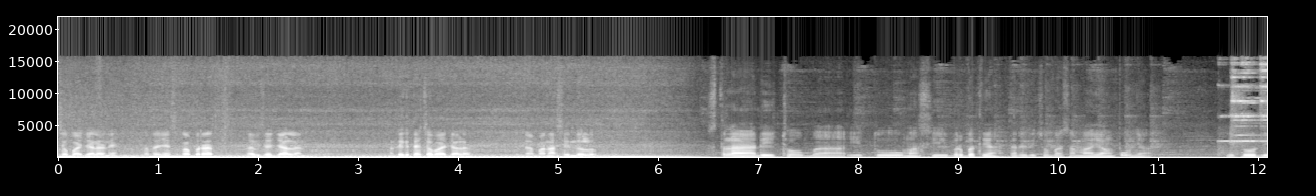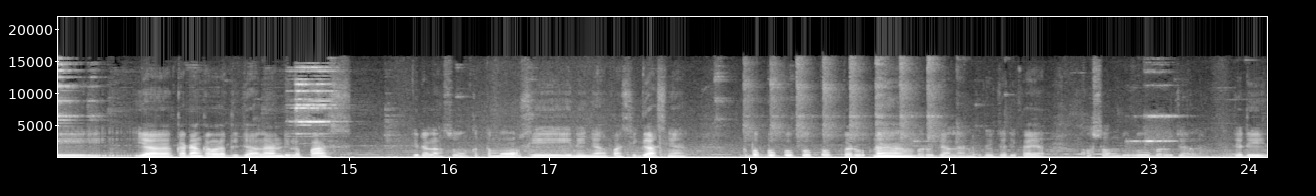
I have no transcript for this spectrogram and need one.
Coba jalan ya katanya suka berat nggak bisa jalan. Nanti kita coba jalan. Kita panasin dulu. Setelah dicoba itu masih berbet ya. Tadi dicoba sama yang punya. Itu di ya kadang kalau lagi jalan dilepas tidak langsung ketemu si ininya apa si gasnya. Baru nah baru jalan gitu. Jadi kayak kosong dulu baru jalan. Jadi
